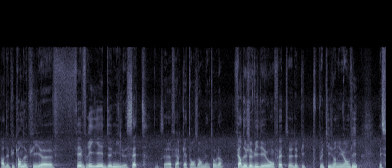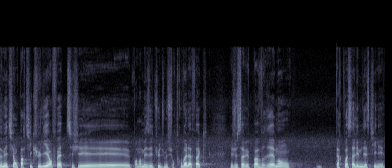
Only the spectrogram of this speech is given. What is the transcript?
Alors depuis quand? Depuis euh, février 2007, donc ça va faire 14 ans bientôt là. Faire des jeux vidéo en fait depuis tout petit j'en ai eu envie. Et ce métier en particulier en fait, pendant mes études je me suis retrouvé à la fac et je ne savais pas vraiment quoi ça allait me destiner.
